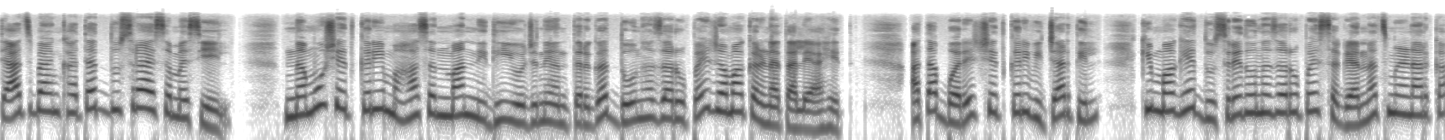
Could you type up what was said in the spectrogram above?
त्याच बँक खात्यात दुसरा एस येईल. नमो शेतकरी महासन्मान निधी योजनेअंतर्गत दोन हजार रुपये जमा करण्यात आले आहेत. आता बरेच शेतकरी विचारतील की मग हे दुसरे दोन हजार रुपये सगळ्यांनाच मिळणार का?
